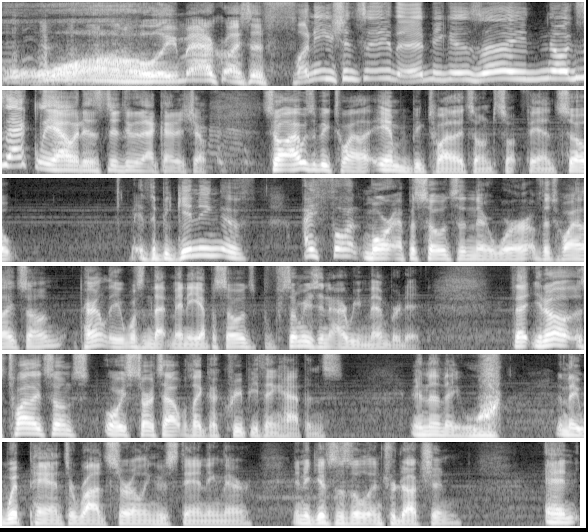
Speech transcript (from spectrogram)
holy mackerel. I said, funny you should say that because I know exactly how it is to do that kind of show. So I was a big Twilight, am a big Twilight Zone fan. So at the beginning of, I thought more episodes than there were of the Twilight Zone. Apparently it wasn't that many episodes, but for some reason I remembered it. That, you know, Twilight Zone always starts out with like a creepy thing happens. And then they, whoosh, and they whip pan to Rod Serling who's standing there. And he gives us a little introduction. And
